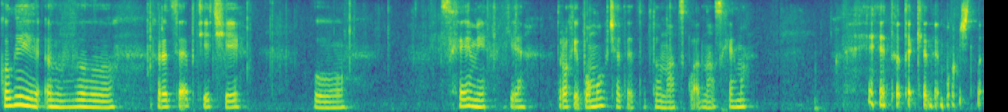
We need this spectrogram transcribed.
Коли в рецепті чи у схемі є трохи помовчати, то то надскладна схема. То таке не можна.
